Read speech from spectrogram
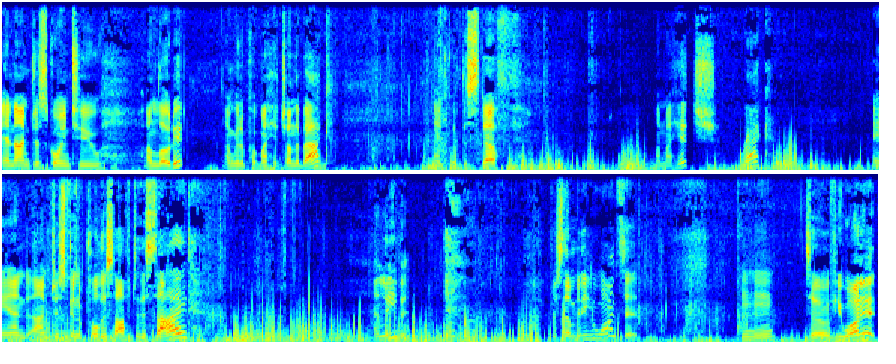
and I'm just going to unload it. I'm going to put my hitch on the back and put the stuff on my hitch. And I'm just going to pull this off to the side and leave it for somebody who wants it. Mm-hmm. So if you want it,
